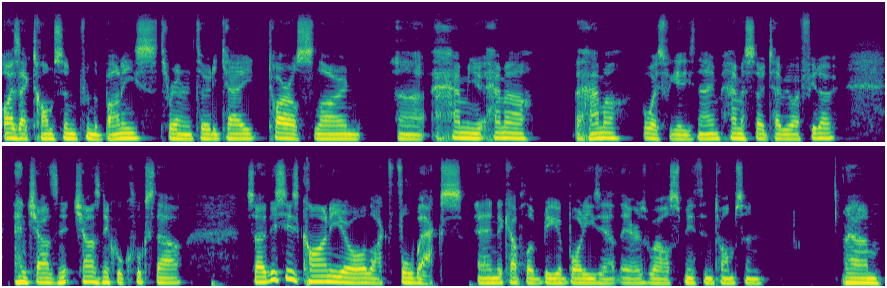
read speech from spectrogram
Izaac Thompson from the Bunnies, 330k. Tyrell Sloan, uh, Hammer, Hammer, the Hammer, always forget his name, Hamiso Tabuai-Fidow, and Charles, Charles Nicoll-Klokstad. So this is kind of your like fullbacks and a couple of bigger bodies out there as well, Smith and Thompson. Um,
